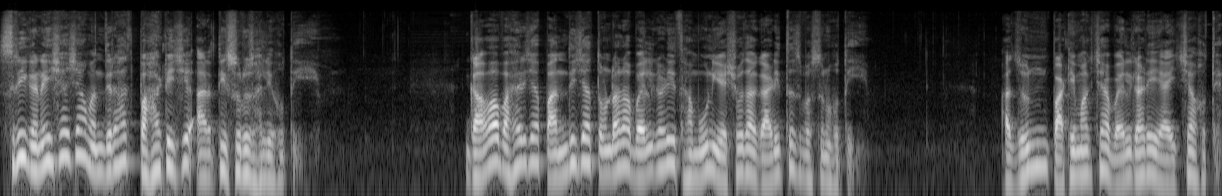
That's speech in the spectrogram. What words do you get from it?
श्री गणेशाच्या मंदिरात पहाटेची आरती सुरू झाली होती. गावाबाहेरच्या पांदीच्या तोंडाला बैलगाडी थांबवून यशोदा गाडीतच बसून होती. अजून पाठीमागच्या बैलगाडी यायच्या होत्या.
